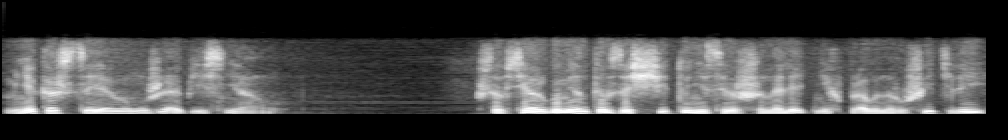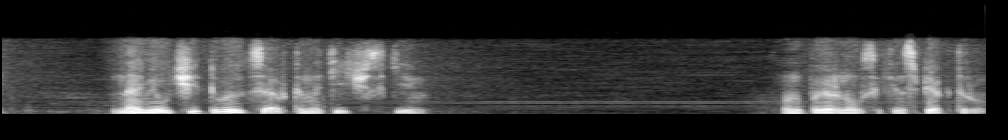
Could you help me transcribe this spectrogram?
«Мне кажется, я вам уже объяснял, что все аргументы в защиту несовершеннолетних правонарушителей нами учитываются автоматически». Он повернулся к инспектору.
